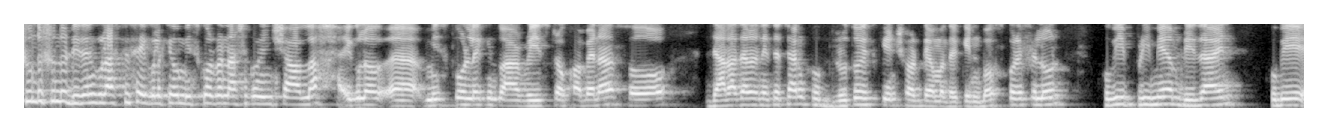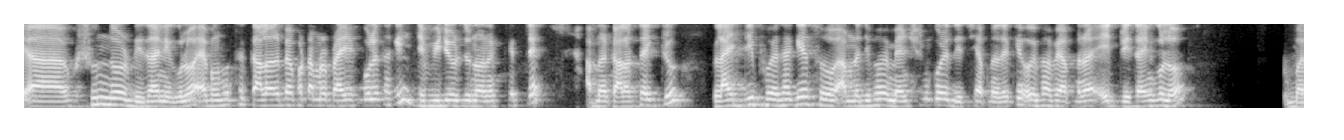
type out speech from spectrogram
সুন্দর সুন্দর ডিজাইনগুলো আসতেছে, এগুলো কেউ মিস করবেন আশা করি ইনশাআল্লাহ। এগুলো মিস করলে কিন্তু আর রিস্টক হবে না। সো যারা যারা নিতে চান, খুব দ্রুত স্ক্রিনশট দিয়ে আমাদেরকে ইনবক্স করে ফেলুন। খুবই প্রিমিয়াম ডিজাইন খুবই সুন্দর ডিজাইন এগুলো। এবং হচ্ছে কালার ব্যাপারটা আমরা প্রায় বলে থাকি যে ভিডিওর জন্য অনেক ক্ষেত্রে আপনার কালারটা একটু লাইট ডিপ হয়ে থাকে। সো আমরা যেভাবে মেনশন করে দিচ্ছি আপনাদেরকে, ওইভাবে আপনারা এই ডিজাইনগুলো বা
